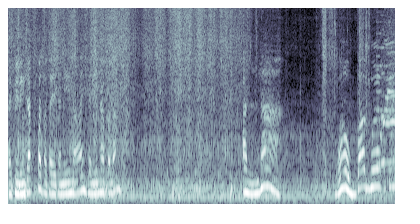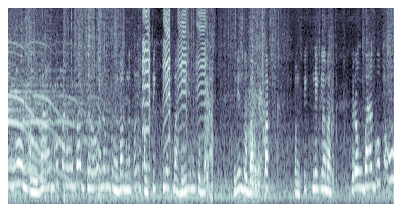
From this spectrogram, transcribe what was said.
Ay, piling jackpot na tayo kanina. Ay, kanina pa lang. Ala! Wow, bag mga kapilingon. Ang bago pa ng bag. Pero anong tong bag na to? Eh, pang picnic ba? Hindi mo to ba? Hindi mo to backpack. Pang picnic lang ba? Pero ang bago pa oh.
